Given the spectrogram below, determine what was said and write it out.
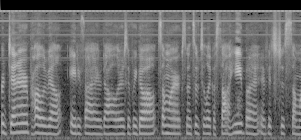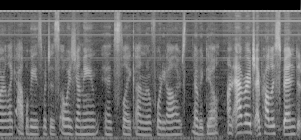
For dinner, probably about $85 if we go out somewhere expensive to like Asahi, but if it's just somewhere like Applebee's, which is always yummy, it's like, I don't know, $40. No big deal. On average, I probably spend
